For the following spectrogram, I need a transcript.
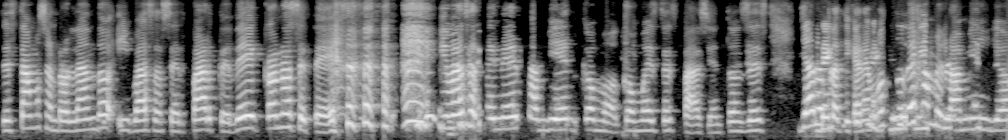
te estamos enrolando y vas a ser parte de Conócete y vas a tener también como, como este espacio. Entonces, ya lo De- platicaremos. Tú déjamelo a mí, yo.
